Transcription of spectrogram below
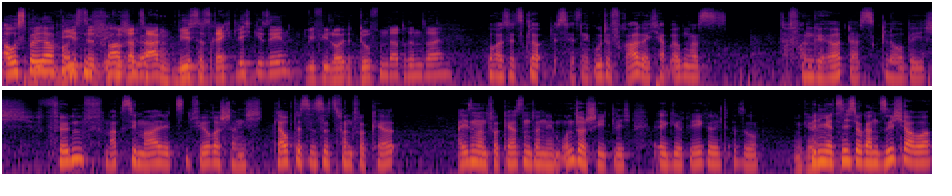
Ausbilder Wie, wie ist und das, ich wollte gerade sagen, wie ist das rechtlich gesehen? Wie viele Leute dürfen da drin sein? Boah, ist jetzt, glaub, ist jetzt eine gute Frage. Ich habe irgendwas davon gehört, dass, glaube ich, fünf maximal jetzt ein Führerstand. Ich glaube, das ist jetzt von Verkehr, Eisenbahnverkehrsunternehmen unterschiedlich äh, geregelt. Also Okay. bin mir jetzt nicht so ganz sicher, aber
